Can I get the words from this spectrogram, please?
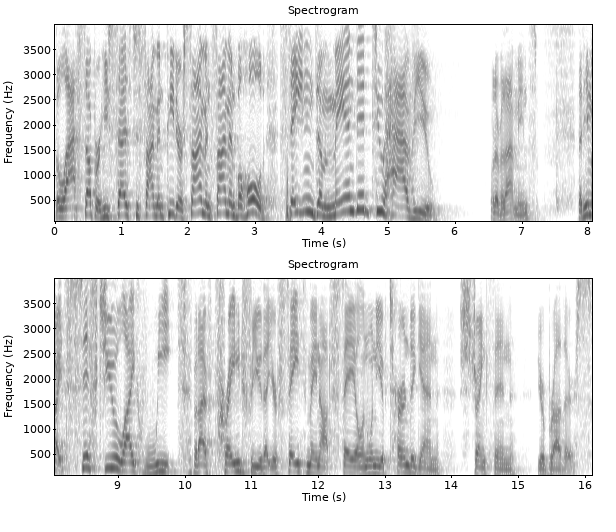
the Last Supper, he says to Simon Peter, Simon, Simon, behold, Satan demanded to have you, whatever that means that he might sift you like wheat. But I've prayed for you that your faith may not fail, and when you have turned again, strengthen your brothers.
